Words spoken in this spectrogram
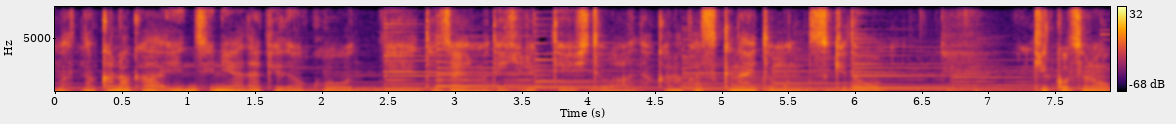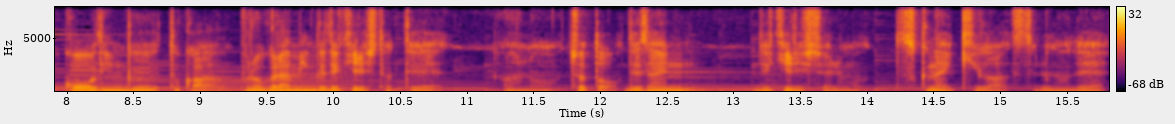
まあ、なかなかエンジニアだけどこう、えーデザインもできるっていう人はなかなか少ないと思うんですけど結構そのコーディングとかプログラミングできる人ってあのちょっとデザインできる人よりも少ない気がするので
